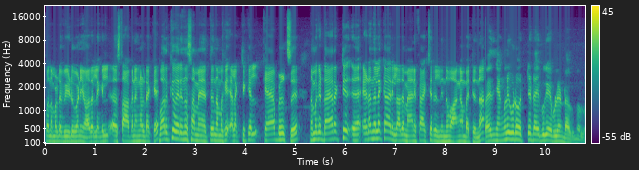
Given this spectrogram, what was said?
ഇപ്പൊ നമ്മുടെ വീട് പണിയോ അതല്ലെങ്കിൽ സ്ഥാപനങ്ങളുടെയൊക്കെ സ്ഥാപനങ്ങളുടെ ഒക്കെ വർക്ക് വരുന്ന സമയത്ത് നമുക്ക് ഇലക്ട്രിക്കൽ കേബിൾസ് നമുക്ക് ഡയറക്റ്റ് ഇടനിലക്കാരില്ലാതെ മാനുഫാക്ചറിൽ നിന്ന് വാങ്ങാൻ പറ്റുന്ന അതായത് ഞങ്ങൾ ഇവിടെ ഒറ്റ ടൈപ്പ് കേബിൾ ഉണ്ടാക്കുന്നുള്ളൂ.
